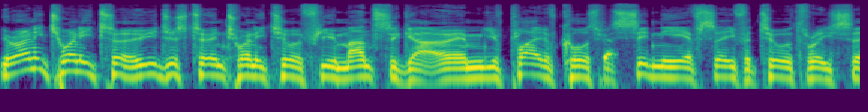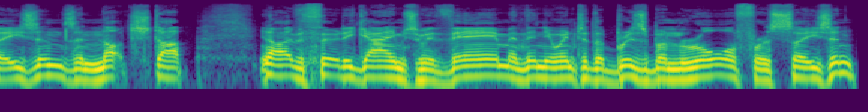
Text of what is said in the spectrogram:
You're only 22. You just turned 22 a few months ago, and you've played, of course, with Sydney FC for two or three seasons, and notched up, you know, over 30 games with them. And then you went to the Brisbane Roar for a season,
